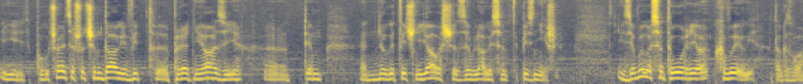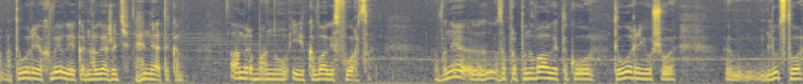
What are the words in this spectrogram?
І виходить, що чим далі від е, Передньої Азії, е, тим неолітичні явища з'являлися пізніше. І з'явилася теорія хвилі, так звана. Теорія хвилі, яка належить генетикам Амерману і Коваріс Форца. Вони е, запропонували таку теорію, що ем, людство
